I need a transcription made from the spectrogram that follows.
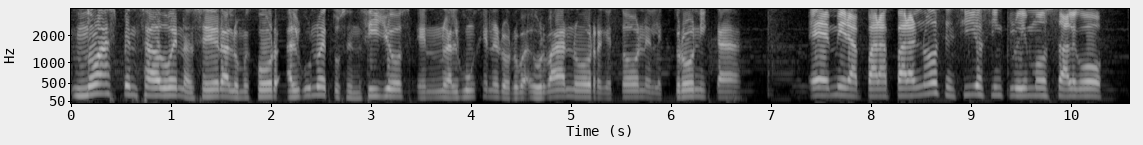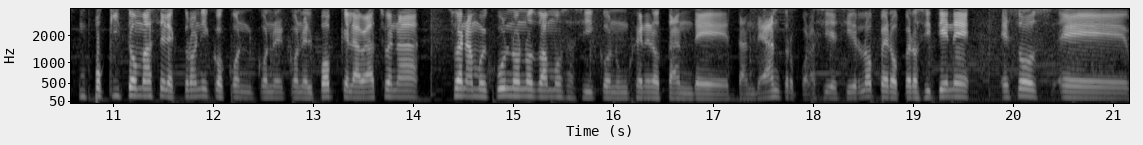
¿no has pensado en hacer a lo mejor alguno de tus sencillos en algún género urbano, reggaetón, electrónica? Eh, mira, para, para el nuevo sencillo sí incluimos algo un poquito más electrónico con, con, el, con el pop, que la verdad suena, suena muy cool, no nos vamos así con un género tan de, tan de antro, por así decirlo, pero, pero sí tiene esos, eh,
